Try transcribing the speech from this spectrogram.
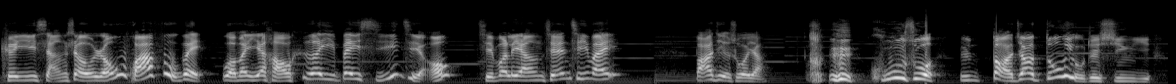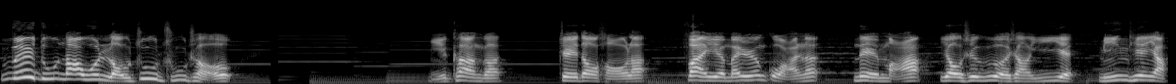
可以享受荣华富贵，我们也好喝一杯喜酒，岂不两全其美？”八戒说呀：“胡说。”嗯，大家都有这心意，唯独拿我老猪出丑。你看看，这倒好了，饭也没人管了。那马要是饿上一夜，明天呀，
